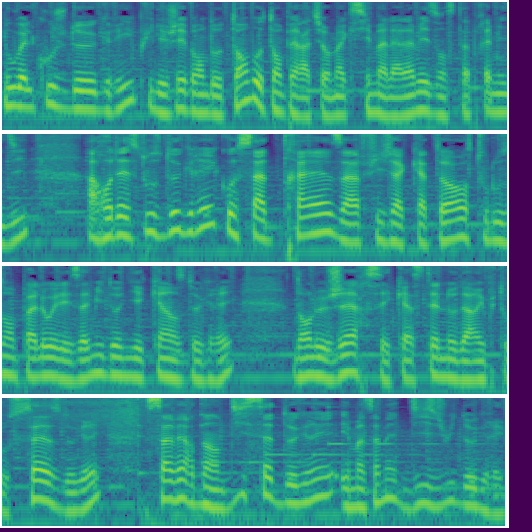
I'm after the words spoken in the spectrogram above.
nouvelle couche de gris, puis léger vent d'automne. Vos températures maximales à la maison cet après-midi. À Rodez 12 degrés, Caussade 13, à Figeac 14, Toulouse en Palo et les Amidoniers 15 degrés. Dans le Gers et Castelnaudary plutôt 16 degrés. Saverdin 17 degrés et Mazamet 18 degrés.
